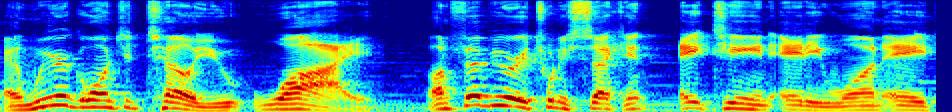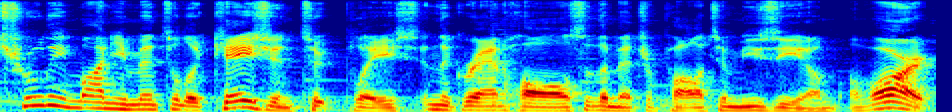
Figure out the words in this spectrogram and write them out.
and we are going to tell you why. On February 22, 1881, a truly monumental occasion took place in the grand halls of the Metropolitan Museum of Art.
